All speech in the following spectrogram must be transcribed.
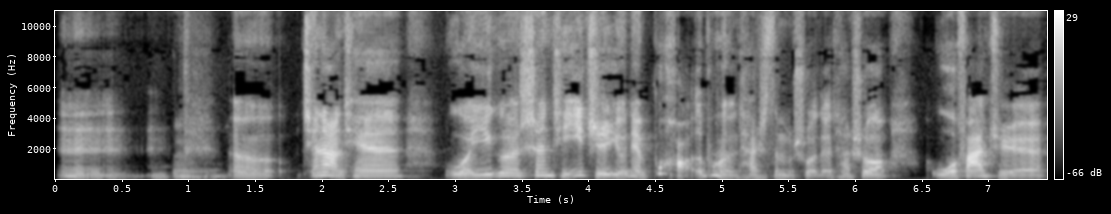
嗯嗯嗯嗯呃，前两天我一个身体一直有点不好的朋友，他是这么说的。他说：“我发觉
